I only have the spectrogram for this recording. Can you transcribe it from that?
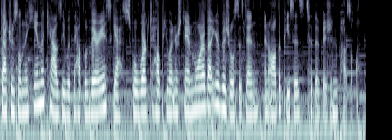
Dr. Zolnicki and Lakowski, with the help of various guests, will work to help you understand more about your visual system and all the pieces to the vision puzzle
